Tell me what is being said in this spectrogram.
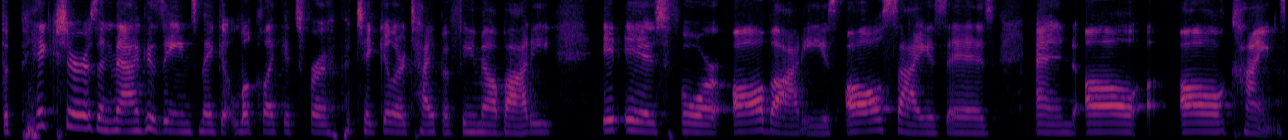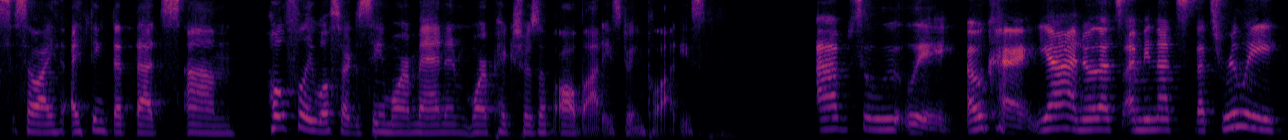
the pictures and magazines make it look like it's for a particular type of female body, it is for all bodies, all sizes, and all all kinds. So I, I think that that's um, hopefully we'll start to see more men and more pictures of all bodies doing Pilates. Absolutely. Okay. Yeah, no, that's, I mean, that's, that's really,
